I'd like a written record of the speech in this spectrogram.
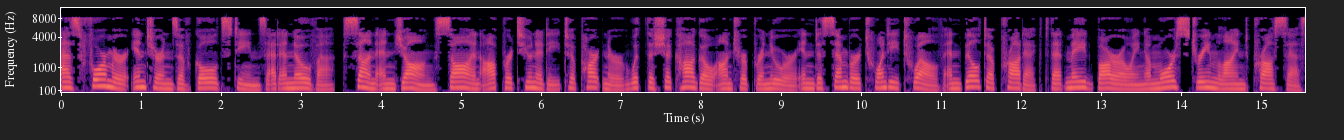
As former interns of Goldstein's at Enova, Sun and Zhang saw an opportunity to partner with the Chicago entrepreneur in December 2012 and built a product that made borrowing a more streamlined process.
